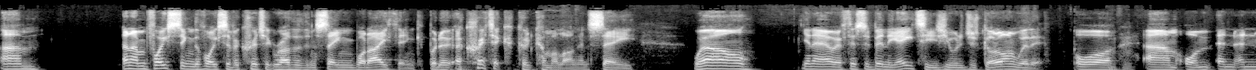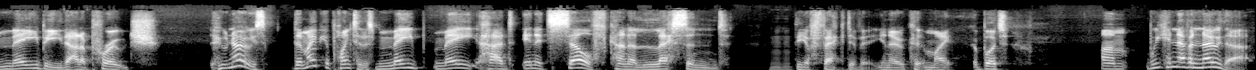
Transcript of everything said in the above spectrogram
Um, and I'm voicing the voice of a critic rather than saying what I think, but a, a critic could come along and say, well, you know, if this had been the 80s, you would have just got on with it or mm-hmm. um, or and and maybe that approach, who knows? There might be a point to this. May may had in itself kind of lessened mm-hmm. the effect of it. You know, might but um, we can never know that.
